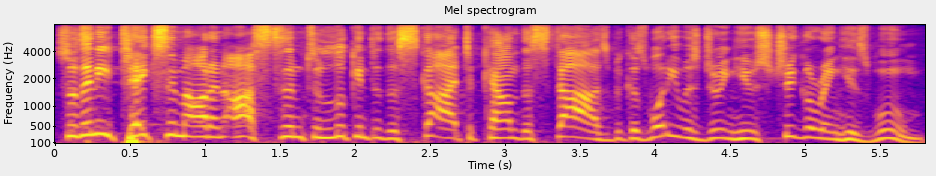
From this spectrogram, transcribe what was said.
So then he takes him out and asks him to look into the sky to count the stars because what he was doing, he was triggering his womb.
